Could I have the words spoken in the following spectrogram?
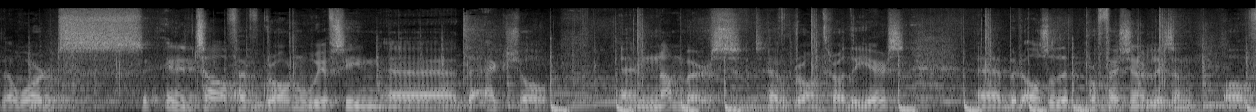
The awards in itself have grown. We have seen uh, the actual uh, numbers have grown throughout the years, uh, but also the professionalism of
